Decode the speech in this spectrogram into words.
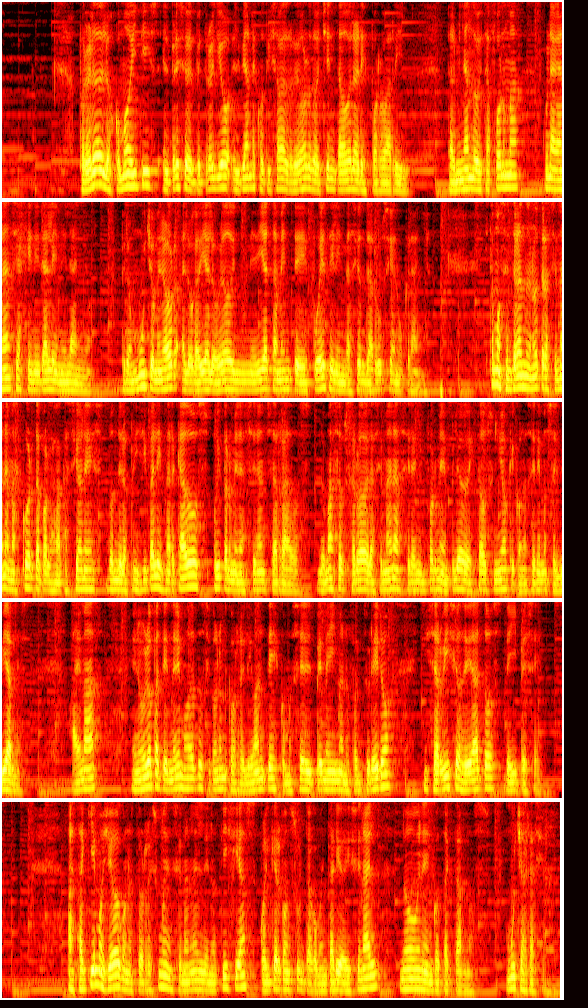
Por el lado de los commodities, el precio del petróleo el viernes cotizaba alrededor de 80 dólares por barril, terminando de esta forma una ganancia general en el año, pero mucho menor a lo que había logrado inmediatamente después de la invasión de Rusia en Ucrania. Estamos entrando en otra semana más corta por las vacaciones, donde los principales mercados hoy permanecerán cerrados. Lo más observado de la semana será el informe de empleo de Estados Unidos que conoceremos el viernes. Además, en Europa tendremos datos económicos relevantes como ser el PMI manufacturero y servicios de datos de IPC. Hasta aquí hemos llegado con nuestro resumen semanal de noticias. Cualquier consulta o comentario adicional, no duden en contactarnos. Muchas gracias.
